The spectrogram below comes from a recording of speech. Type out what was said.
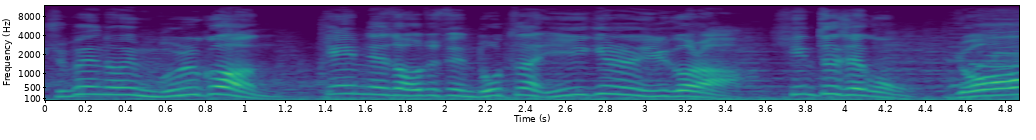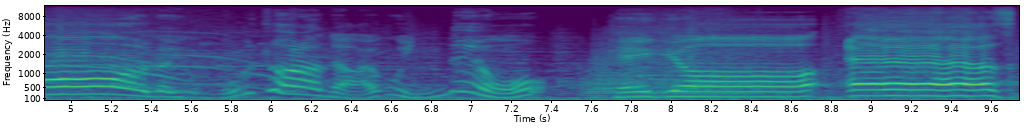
주변에 놓인 물건. 게임 내에서 얻을 수 있는 노트나 일기를 읽어라. 힌트 제공. 야 나 이거 모를 줄 알았는데 알고 있네요. 배겨 에스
